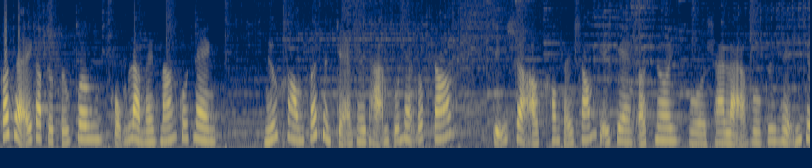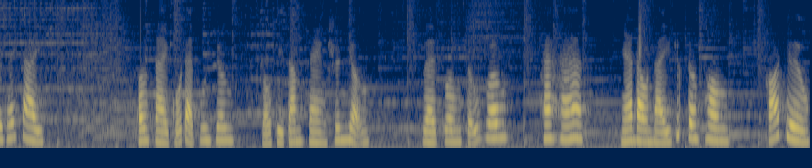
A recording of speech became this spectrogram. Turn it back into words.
Có thể gặp được tử vân cũng là may mắn của nàng Nếu không với tình trạng thê thảm của nàng lúc đó chỉ sợ không thể sống dễ dàng ở nơi vừa xa lạ vừa nguy hiểm như thế này. Ơn này của đại phu nhân, lộ tỳ tâm nàng sinh nhận. Về phần tử vân, ha ha, nhà đầu này rất đơn thuần. Có điều,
